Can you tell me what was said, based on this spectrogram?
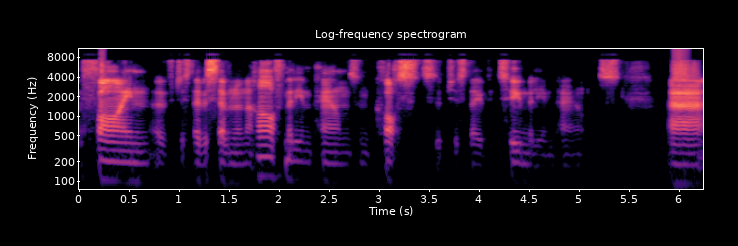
a fine of just over seven and a half million pounds, and costs of just over two million pounds. Uh,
